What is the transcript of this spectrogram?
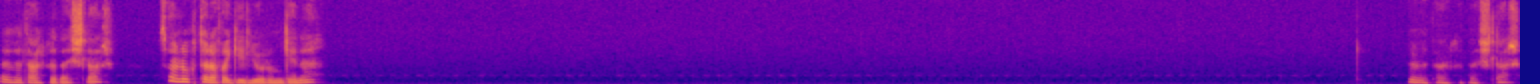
Evet arkadaşlar. Sonra bu tarafa geliyorum gene. Evet arkadaşlar.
